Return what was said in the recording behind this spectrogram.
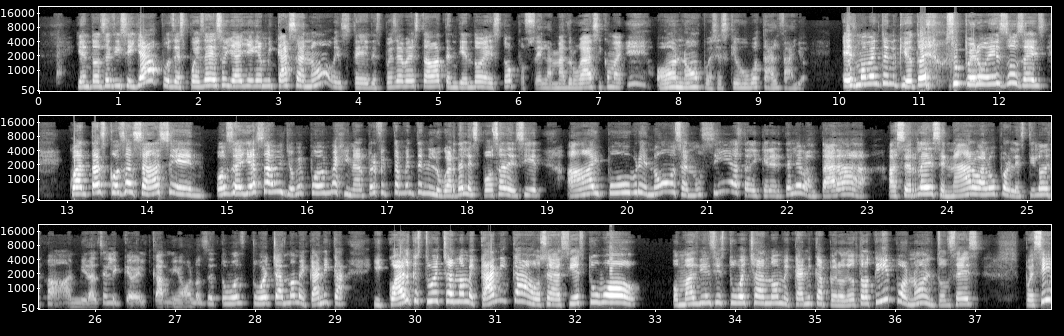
Y entonces dice, ya, pues después de eso ya llegué a mi casa, ¿no? Este, después de haber estado atendiendo esto, pues en la madrugada, así como, oh, no, pues es que hubo tal fallo. Es momento en el que yo todavía no supero eso, o sea, es, ¿Cuántas cosas hacen? O sea, ya sabes, yo me puedo imaginar perfectamente en el lugar de la esposa decir, ay, pobre, no, o sea, no sí, hasta de quererte levantar a, hacerle de cenar o algo por el estilo de, ay, mira, se le quedó el camión, o sea, estuvo, estuvo echando mecánica. ¿Y cuál que estuvo echando mecánica? O sea, sí estuvo, o más bien sí estuvo echando mecánica, pero de otro tipo, ¿no? Entonces, pues sí,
